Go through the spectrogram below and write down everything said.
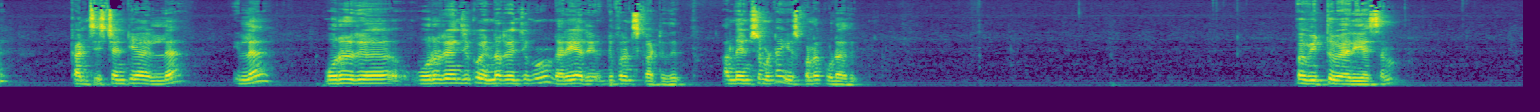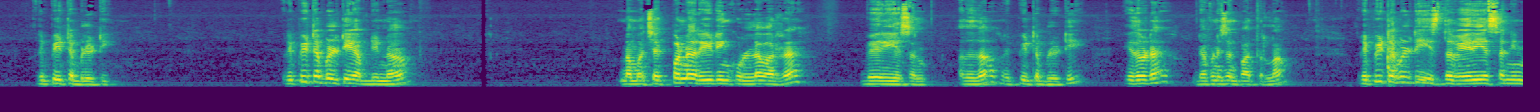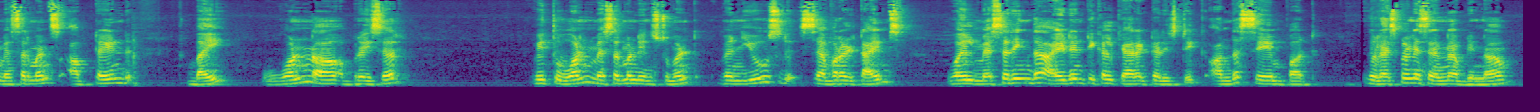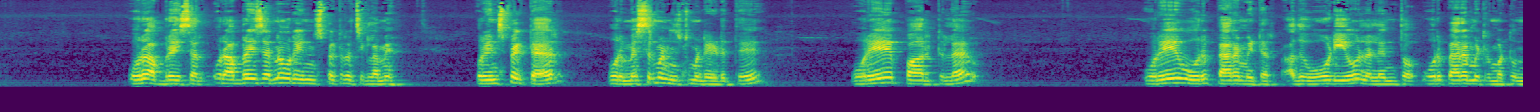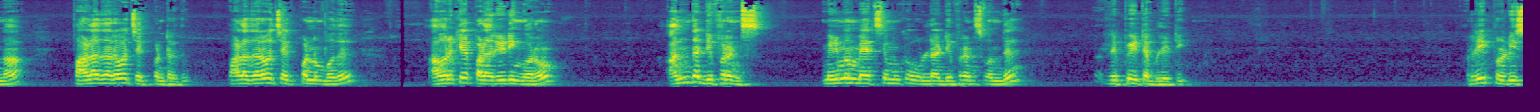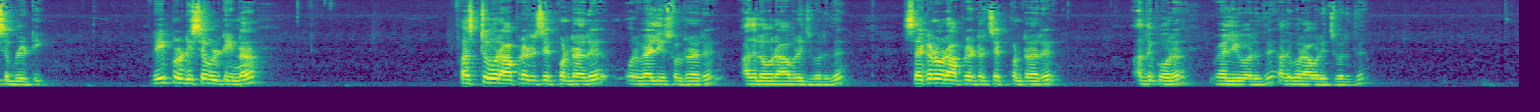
கன்சிஸ்டண்ட்டியாக இல்லை இல்லை ஒரு ஒரு ரேஞ்சுக்கும் இன்னொரு ரேஞ்சுக்கும் நிறைய டிஃப்ரென்ஸ் காட்டுது. அந்த இன்ஸ்ட்ருமெண்ட்டை யூஸ் பண்ணக்கூடாது. இப்போ வித்து வேரியேஷன் ரிப்பீட்டபிலிட்டி ரிப்பீட்டபிலிட்டி அப்படின்னா நம்ம செக் பண்ண ரீடிங்குள்ளே வர்ற வேரியேஷன் அதுதான் ரிப்பீட்டபிலிட்டி இதோட டெஃபினிஷன் பார்த்துடலாம் repeatability is the variation in measurements obtained by one appraiser with one measurement instrument when used several times while measuring the identical characteristic on the same part இதோட explanation என்ன அப்படின்னா ஒரு appraiser ஒரு அப்ரைசர்னால் ஒரு inspector வச்சுக்கலாமே ஒரு inspector ஒரு measurement instrument எடுத்து ஒரே பார்ட்டில் ஒரே ஒரு பேராமீட்டர் அது ஓடியோ இல்லை லென்த்தோ ஒரு பேராமீட்டர் மட்டும்தான் பல தடவை செக் பண்ணுறது பல தடவை செக் பண்ணும்போது அவருக்கே பல ரீடிங் வரும். அந்த டிஃப்ரென்ஸ் மினிமம் மேக்ஸிமுக்கு உள்ள டிஃப்ரென்ஸ் வந்து ரிப்பீட்டபிலிட்டி ரீப்ரொடியூசபிலிட்டி ரீப்ரொடியூசபிலிட்டினா ஃபஸ்ட்டு ஒரு ஆப்ரேட்டர் செக் பண்ணுறாரு ஒரு வேல்யூ சொல்கிறாரு அதில் ஒரு ஆவரேஜ் வருது. செகண்ட் ஒரு ஆப்ரேட்டர் செக் பண்ணுறாரு அதுக்கு ஒரு வேல்யூ வருது அதுக்கு ஒரு ஆவரேஜ் வருது.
